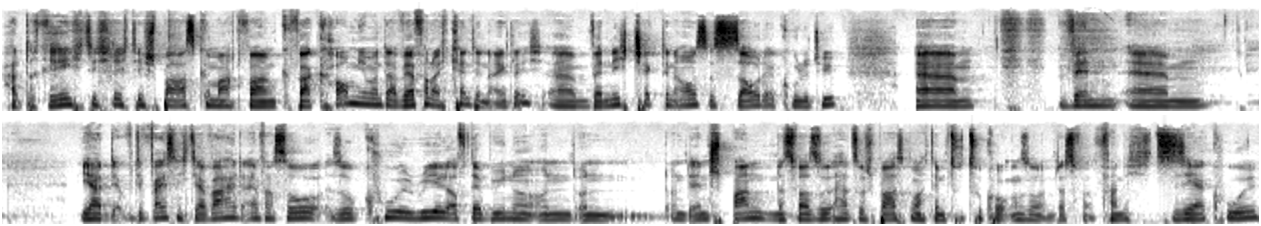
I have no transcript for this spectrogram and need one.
hat richtig, richtig Spaß gemacht, war, war kaum jemand da. Wer von euch kennt den eigentlich? Ähm, wenn nicht, checkt den aus, ist sau der coole Typ. Ähm, wenn, ähm, ja, der, der weiß nicht, der war halt einfach so, so cool, real auf der Bühne und, und, und entspannt. Und das war so, hat so Spaß gemacht, dem zuzugucken. So. Und das fa- fand ich sehr cool.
